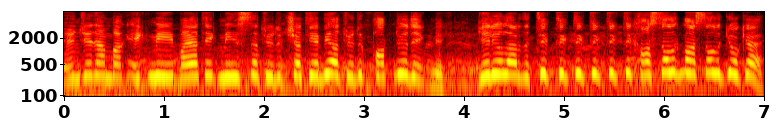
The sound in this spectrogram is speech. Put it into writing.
önceden bak ekmeği, bayat ekmeği ıslatıyorduk. Çatıya bir atıyorduk patlıyordu ekmek. Geliyorlardı tık tık tık tık tık tık. Hastalık hastalık yok ha.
